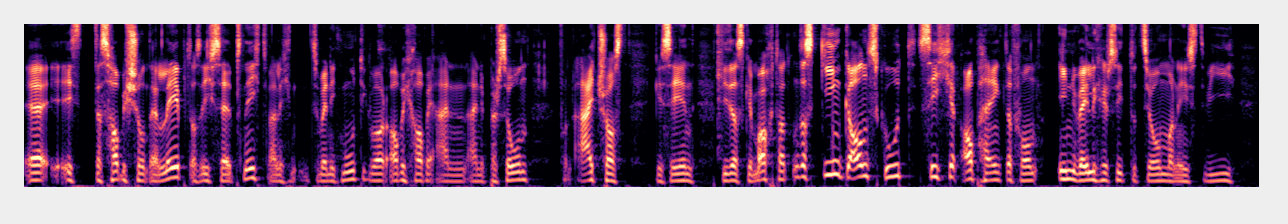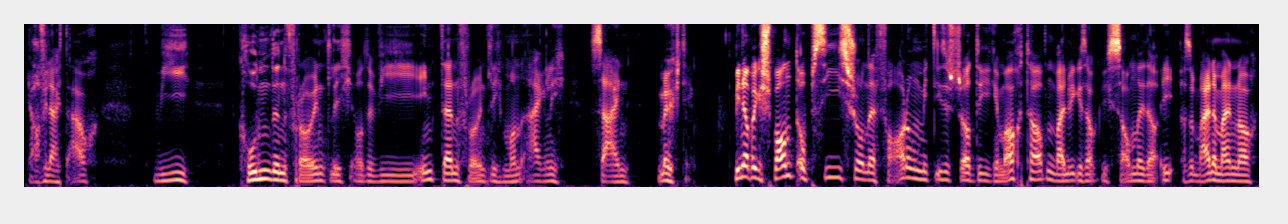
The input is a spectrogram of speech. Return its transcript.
äh, ist, das habe ich schon erlebt, also ich selbst nicht, weil ich zu wenig mutig war, aber ich habe einen, eine Person von iTrust gesehen, die das gemacht hat und das ging ganz gut, sicher abhängig davon, in welcher Situation man ist, wie, ja, vielleicht auch, wie kundenfreundlich oder wie internfreundlich man eigentlich sein möchte. Bin aber gespannt, ob Sie schon Erfahrung mit dieser Strategie gemacht haben, weil wie gesagt, ich sammle da, also meiner Meinung nach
